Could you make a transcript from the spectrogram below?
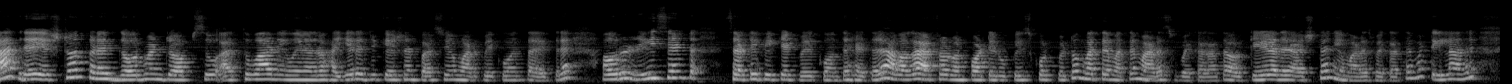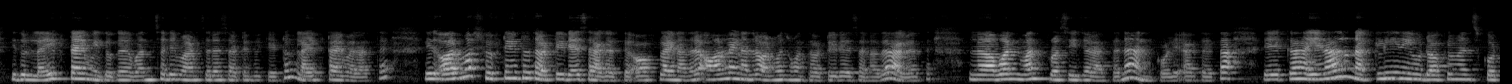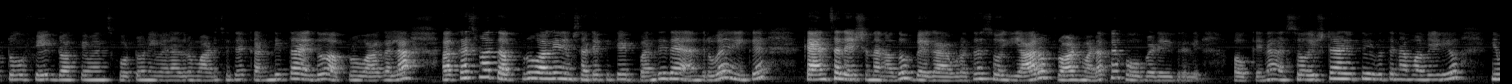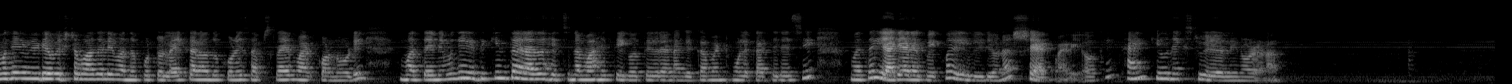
ಆದರೆ ಎಷ್ಟೊಂದು ಕಡೆ ಗೌರ್ಮೆಂಟ್ ಜಾಬ್ಸು ಅಥವಾ ನೀವು ಏನಾದರೂ ಹೈಯರ್ ಎಜುಕೇಷನ್ ಪರ್ಸ್ಯೂ ಮಾಡಬೇಕು ಅಂತ ಇದ್ದರೆ ಅವರು ರೀಸೆಂಟ್ ಸರ್ಟಿಫಿಕೇಟ್ ಬೇಕು ಅಂತ ಹೇಳ್ತಾರೆ. ಆವಾಗ ಆಫ್ಟರ್ ಒನ್ ಫಾರ್ಟಿ ರುಪೀಸ್ ಕೊಟ್ಬಿಟ್ಟು ಮತ್ತೆ ಮತ್ತೆ ಮಾಡಿಸ್ಬೇಕಾಗತ್ತೆ. ಅವ್ರು ಕೇಳಿದ್ರೆ ಅಷ್ಟೇ ನೀವು ಮಾಡಿಸ್ಬೇಕಾಗತ್ತೆ. ಬಟ್ ಇಲ್ಲ ಅಂದರೆ ಇದು ಲೈಫ್ ಟೈಮ್ ಇದು ಒಂದ್ಸಲಿ ಮಾಡಿಸಿರೋ ಸರ್ಟಿಫಿಕೇಟು ಲೈಫ್ ಟೈಮ್ ಇರುತ್ತೆ. ಇದು almost fifteen to thirty days ಆಗುತ್ತೆ. ಆಫ್ಲೈನ್ ಅಂದರೆ ಆನ್ಲೈನ್ ಅಂದರೆ ಆಲ್ಮೋಸ್ಟ್ ಒನ್ ತರ್ಟಿ ಡೇಸ್ ಅನ್ನೋದು ಆಗುತ್ತೆ. ಒನ್ ಮಂತ್ ಪ್ರೊಸೀಜರ್ ಅಂತಲೇ ಅಂದ್ಕೊಳ್ಳಿ ಅರ್ಥ ಆಯ್ತಾ? ಏಕ, ಏನಾದರೂ ನಕಲಿ ನೀವು ಡಾಕ್ಯುಮೆಂಟ್ಸ್ ಕೊಟ್ಟು ಫೇಕ್ ಡಾಕ್ಯುಮೆಂಟ್ಸ್ ಕೊಟ್ಟು ನೀವೇನಾದರೂ ಮಾಡಿಸಿದ್ರೆ ಖಂಡಿತ ಇದು ಅಪ್ರೂವ್ ಆಗಲ್ಲ. ಅಕಸ್ಮಾತ್ ಅಪ್ರೂವ್ ಆಗಿ ನಿಮ್ಮ ಸರ್ಟಿಫಿಕೇಟ್ ಬಂದಿದೆ ಅಂದ್ರೂ ಈಗ ಕ್ಯಾನ್ಸಲೇಷನ್ ಅನ್ನೋದು ಬೇಗ ಆಗ್ಬಿಡುತ್ತೆ. ಸೊ ಯಾರೂ ಫ್ರಾಡ್ ಮಾಡೋಕ್ಕೆ ಹೋಗಬೇಡಿ ಇದರಲ್ಲಿ. ಓಕೆನಾ ಸೊ ಇಷ್ಟ ಆಯಿತು ಇವತ್ತು ನಮ್ಮ ವಿಡಿಯೋ ನಿಮಗೆ ಈ ವಿಡಿಯೋ ಇಷ್ಟವಾದಲ್ಲಿ ಒಂದು ಪುಟ್ಟು ಲೈಕ್ ಅನ್ನೋದು ಕೊಡಿ ಸಬ್ಸ್ಕ್ರೈಬ್ ಮಾಡ್ಕೊಂಡು ನೋಡಿ. ಮತ್ತು ನಿಮಗೆ ಇದಕ್ಕಿಂತ ಏನಾದರೂ ಹೆಚ್ಚಿನ ಮಾಹಿತಿ ಗೊತ್ತಿದ್ರೆ ನನಗೆ ಕಮೆಂಟ್ ಮೂಲಕ ತಿಳಿಸಿ. ಮತ್ತು ಯಾರ್ಯಾರಿಗೆ ಬೇಕೋ ಈ ವಿಡಿಯೋನ ಶೇರ್ ಮಾಡಿ. ಓಕೆ ಥ್ಯಾಂಕ್ ಯು ನೆಕ್ಸ್ಟ್ ವಿಡಿಯೋಲಿ ನೋಡೋಣ.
